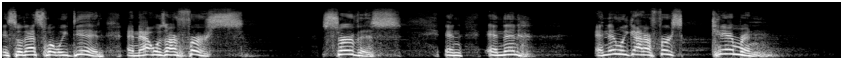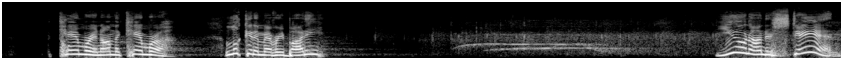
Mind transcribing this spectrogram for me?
And so that's what we did. And that was our first service And, and, then, and then we got our first Cameron. Cameron on the camera. Look at him, everybody. You don't understand.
